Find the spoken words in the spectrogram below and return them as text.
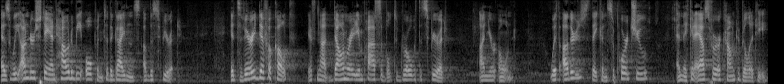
as we understand how to be open to the guidance of the Spirit. It's very difficult, if not downright impossible, to grow with the Spirit on your own. With others, they can support you and they can ask for accountability.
